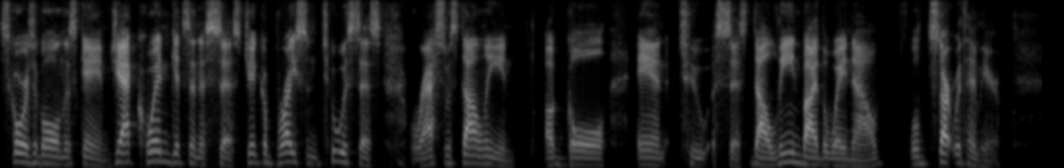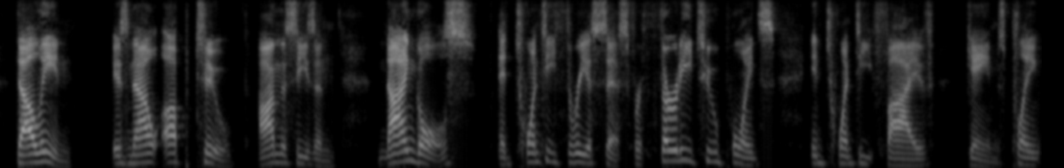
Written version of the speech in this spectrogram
scores a goal in this game. Jack Quinn gets an assist. Jacob Bryson, two assists. Rasmus Dahlin, a goal and two assists. Dahlin, by the way, now, we'll start with him here. Dahlin is now up to, on the season, nine goals and 23 assists for 32 points in 25 games, playing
